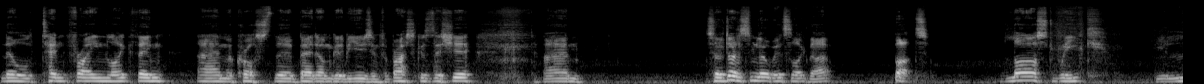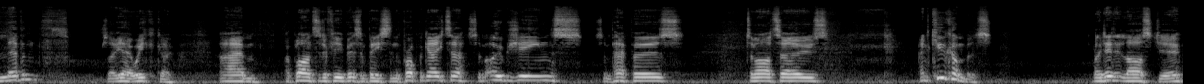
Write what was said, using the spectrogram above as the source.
little tent frame like thing um, across the bed I'm going to be using for brassicas this year. Um, so I've done some little bits like that. But last week, the 11th, so yeah, a week ago, um, I planted a few bits and pieces in the propagator, some aubergines, some peppers, tomatoes, and cucumbers. I did it last year,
